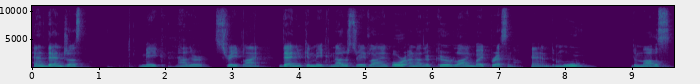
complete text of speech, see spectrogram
and then just make another straight line. Then you can make another straight line or another curved line by pressing and move the mouse.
